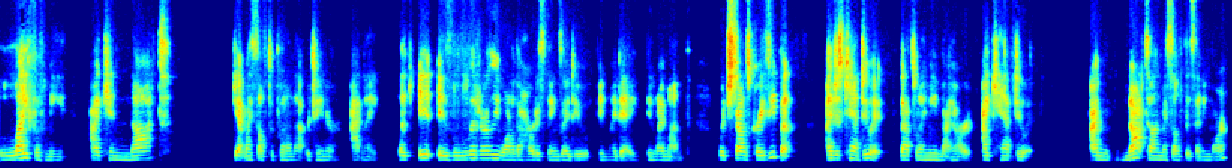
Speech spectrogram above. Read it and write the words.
life of me, I cannot get myself to put on that retainer at night. Like it is literally one of the hardest things I do in my day, in my month, which sounds crazy, but I just can't do it. That's what I mean by hard. I can't do it. I'm not telling myself this anymore.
